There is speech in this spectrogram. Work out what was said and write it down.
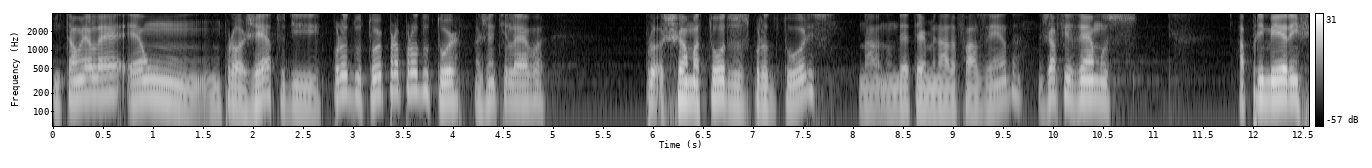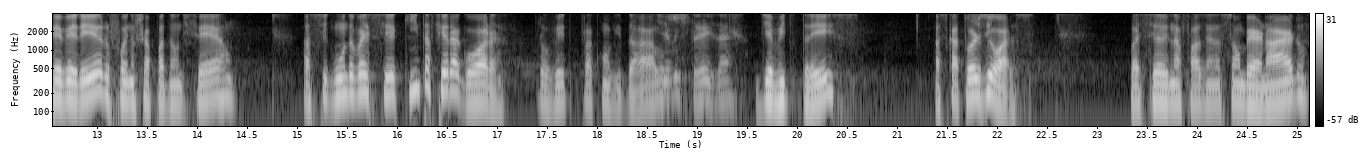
Então ela é, é um, um projeto de produtor para produtor. A gente leva, chama todos os produtores, na, numa determinada fazenda. Já fizemos a primeira em fevereiro, foi no Chapadão de Ferro. A segunda vai ser quinta-feira agora. Aproveito para convidá-los. Dia 23, né? Dia 23, às 14 horas. Vai ser ali na Fazenda São Bernardo.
